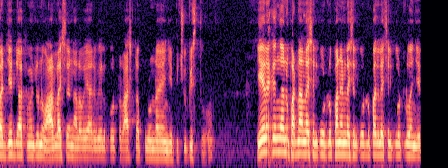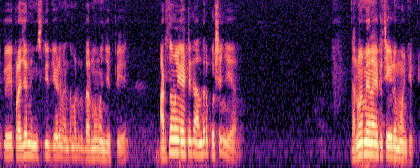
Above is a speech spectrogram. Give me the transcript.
బడ్జెట్ డాక్యుమెంట్ నువ్వు ఆరు లక్షల నలభై ఆరు వేల కోట్లు రాష్ట్ర అప్పులు ఉన్నాయని చెప్పి చూపిస్తూ ఏ రకంగా నువ్వు పద్నాలుగు లక్షల కోట్లు పన్నెండు లక్షల కోట్లు పది లక్షల కోట్లు అని చెప్పి ప్రజల్ని మిస్లీడ్ చేయడం ఎంత మటుకు ధర్మం అని చెప్పి అర్థమయ్యేట్టుగా అందరూ క్వశ్చన్ చేయాలి. ధర్మమేనా ఇటు చేయడము అని చెప్పి.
